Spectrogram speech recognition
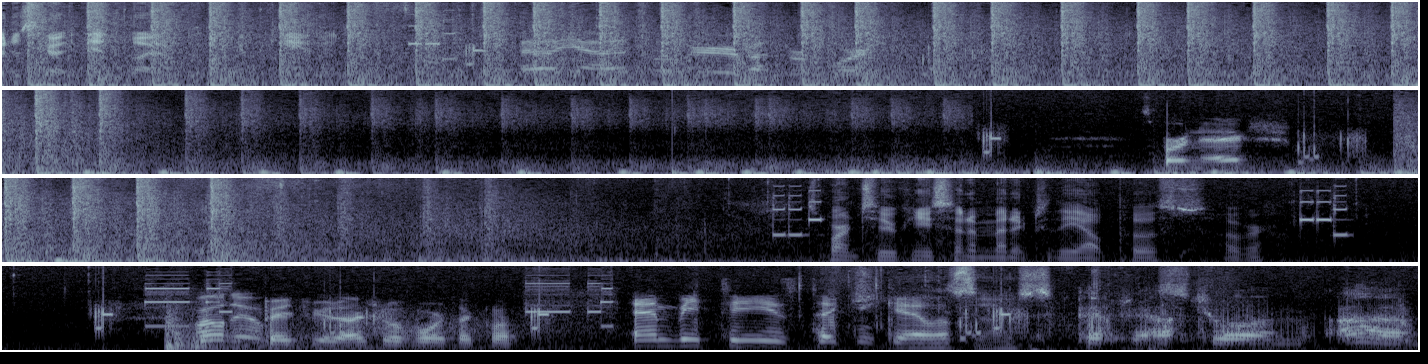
I just got hit by a fucking cannon. Uh, yeah, that's what we were about to report. Spartan X. Spartan 2, can you send a medic to the outpost? Over. Will do. Patriot actual vortex one. MBT is taking care of. Jesus. Petra Actual, and um,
